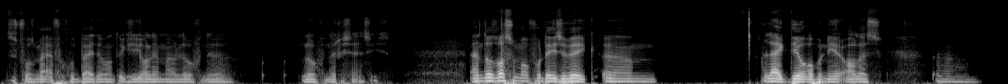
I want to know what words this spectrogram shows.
het is volgens mij even goed bij te, want ik zie alleen maar lovende, lovende recensies. En dat was hem al voor deze week. Um, like, deel, abonneer, alles. Um,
